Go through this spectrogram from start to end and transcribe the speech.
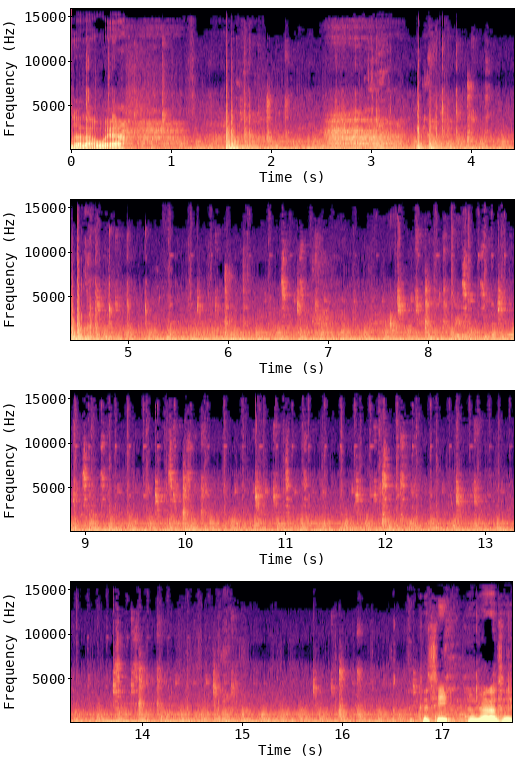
Puta la wea. Este sí, ahora sí.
